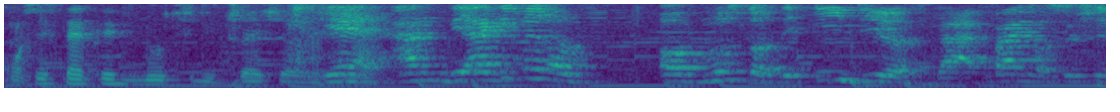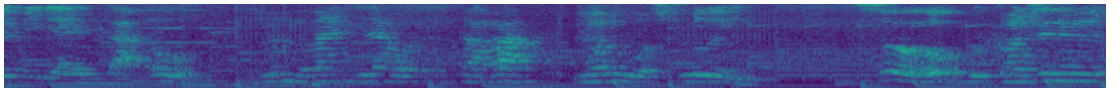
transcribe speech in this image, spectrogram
consistently loot the treasure. Yeah, and the argument of of most of the idiots that I find on social media is that oh, remember Nigeria was in power, money was flowing. So we continue.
